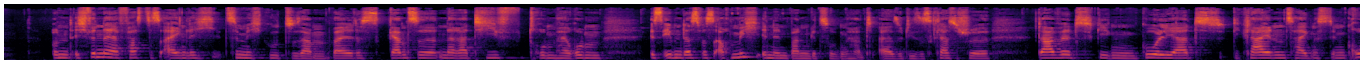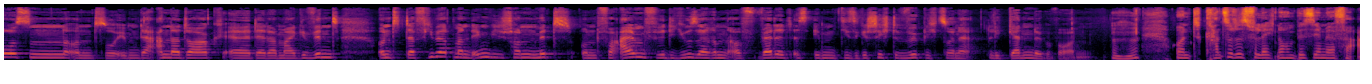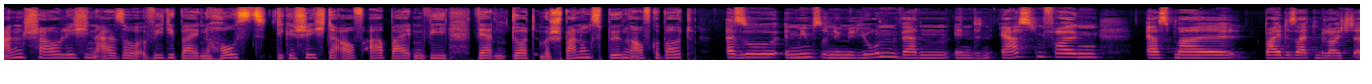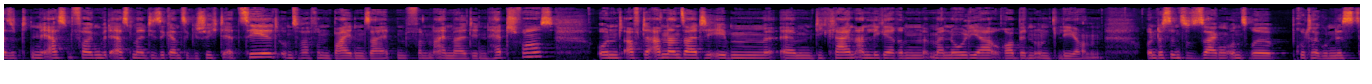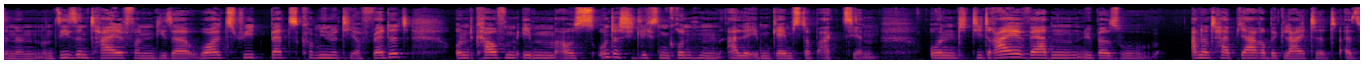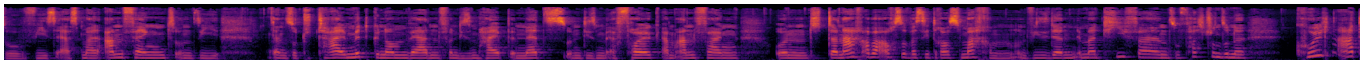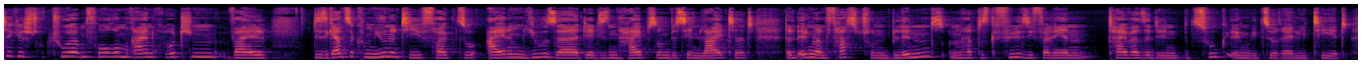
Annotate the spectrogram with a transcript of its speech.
Und ich finde, er fasst es eigentlich ziemlich gut zusammen, weil das ganze Narrativ drumherum ist eben das, was auch mich in den Bann gezogen hat. Also dieses klassische David gegen Goliath, die Kleinen zeigen es den Großen und so eben der Underdog, äh, der da mal gewinnt. Und da fiebert man irgendwie schon mit. Und vor allem für die Userinnen auf Reddit ist eben diese Geschichte wirklich zu einer Legende geworden. Mhm. Und kannst du das vielleicht noch ein bisschen mehr veranschaulichen? Also wie die beiden Hosts die Geschichte aufarbeiten, wie werden dort Spannungsbögen aufgebaut? Also in Memes und in Millionen werden in den ersten Folgen erstmal beide Seiten beleuchtet. Also in den ersten Folgen wird erstmal diese ganze Geschichte erzählt und zwar von beiden Seiten. Von einmal den Hedgefonds und auf der anderen Seite eben ähm, die Kleinanlegerinnen Manolia, Robin und Leon. Und das sind sozusagen unsere Protagonistinnen. Und sie sind Teil von dieser Wall Street Bets Community auf Reddit und kaufen eben aus unterschiedlichsten Gründen alle eben GameStop-Aktien. Und die drei werden über so anderthalb Jahre begleitet. Also wie es erstmal anfängt und sie dann so total mitgenommen werden von diesem Hype im Netz und diesem Erfolg am Anfang und danach aber auch so, was sie draus machen und wie sie dann immer tiefer in so fast schon so eine kultartige Struktur im Forum reinrutschen, weil diese ganze Community folgt so einem User, der diesen Hype so ein bisschen leitet, dann irgendwann fast schon blind und man hat das Gefühl, sie verlieren teilweise den Bezug irgendwie zur Realität.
